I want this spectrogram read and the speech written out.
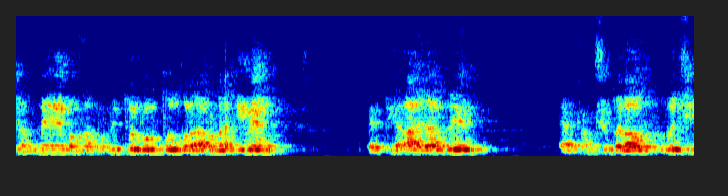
সামনে মহাপবিত্র গ্রন্থ কোরআনুল হাকিমের একটি আয়াতের একাংশ তেলাওয়াত করেছি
